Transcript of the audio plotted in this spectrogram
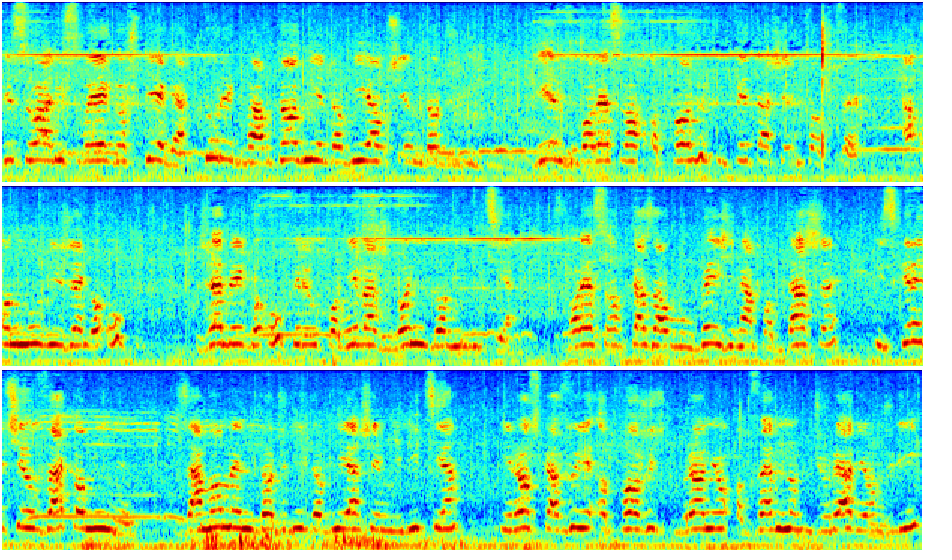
wysłali swojego szpiega, który gwałtownie dobijał się do drzwi. Więc Bolesław otworzył i pyta się, co chce. A on mówi, że go żeby go ukrył, ponieważ goni go milicja. Bolesław kazał mu wyjść na poddasze i skryć się za kominem. Za moment do drzwi dobija się milicja i rozkazuje otworzyć bronią od zewnątrz dziurawią drzwi.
